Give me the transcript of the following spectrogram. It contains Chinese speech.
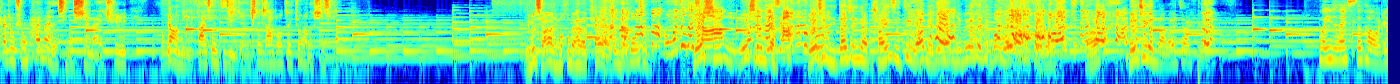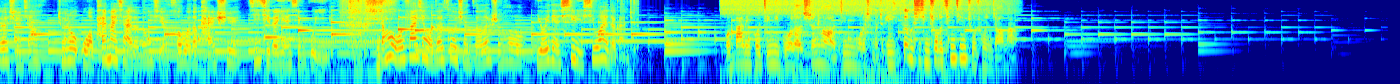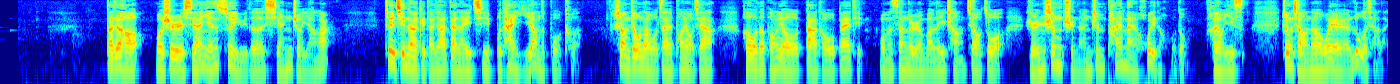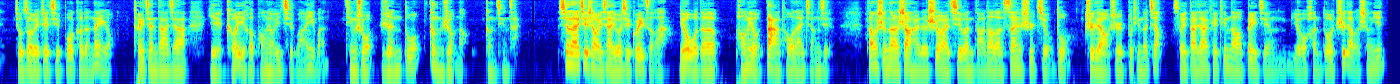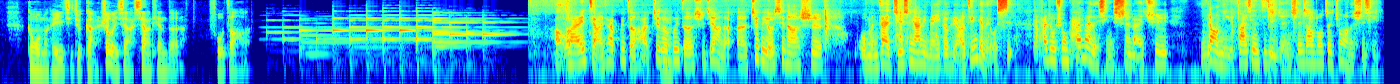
他就是用拍卖的形式来去让你发现自己人生当中最重要的事情。你们想想，你们后面还在拍了这么多东西呢。我们都在尤想啊，其你，尤其你尤其你单身，你看谈一次最完美的，你不应该在这方面走我的要直接到他。没这个哪来价格？我一直在思考，我这个选项就是我拍卖下来的东西和我的排序极其的言行不一，然后我会发现我在做选择的时候有一点戏里戏外的感觉。我们八零后经历过了深奥，经历过了什么，就一各个事情说的清清楚楚，你知道吗？大家好，我是闲言碎语的贤者杨二。这期呢，给大家带来一期不太一样的播客。上周呢，我在朋友家和我的朋友大头 Betty，我们三个人玩了一场叫做“人生指南针拍卖会”的活动，很有意思。正巧呢，我也录了下来，就作为这期播客的内容，推荐大家也可以和朋友一起玩一玩。听说人多更热闹，更精彩。先来介绍一下游戏规则啊，由我的朋友大头来讲解。当时呢，上海的室外气温达到了三十九度，知了是不停的叫，所以大家可以听到背景有很多知了的声音，跟我们可以一起去感受一下夏天的浮躁哈。好，我来讲一下规则哈。这个规则是这样的，呃，这个游戏呢是我们在职业生涯里面一个比较经典的游戏，它就是用拍卖的形式来去让你发现自己人生当中最重要的事情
